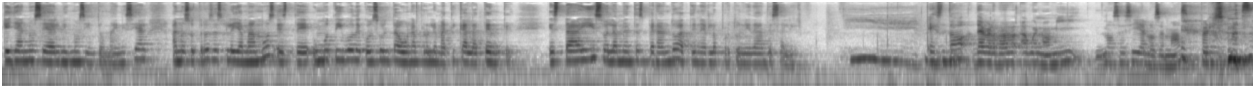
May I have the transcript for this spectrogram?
que ya no sea el mismo síntoma inicial. A nosotros eso le llamamos este, un motivo de consulta o una problemática latente. Está ahí solamente esperando a tener la oportunidad de salir. Esto, de verdad, ah, bueno, a mí, no sé si a los demás, pero se me hace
